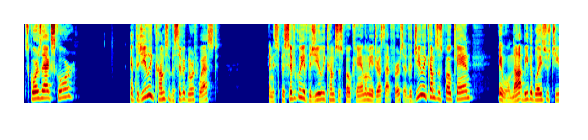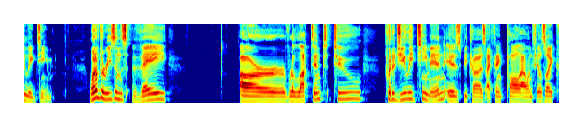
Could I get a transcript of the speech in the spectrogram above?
score Zag score. If the G League comes to Pacific Northwest, and specifically, if the G League comes to Spokane, let me address that first. If the G League comes to Spokane, it will not be the Blazers G League team. One of the reasons they are reluctant to put a G League team in is because I think Paul Allen feels like,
